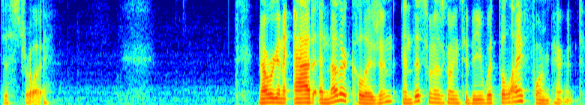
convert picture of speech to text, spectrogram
destroy. Now we're going to add another collision and this one is going to be with the life form parent.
